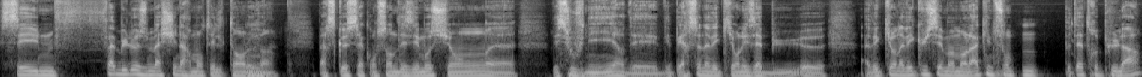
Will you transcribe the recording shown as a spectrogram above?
C'est une fabuleuse machine à remonter le temps, le Mm. vin. Parce que ça concentre des émotions, euh, des souvenirs, des, des personnes avec qui on les a bu, euh, avec qui on a vécu ces moments-là, qui ne sont Mm. peut-être plus là.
